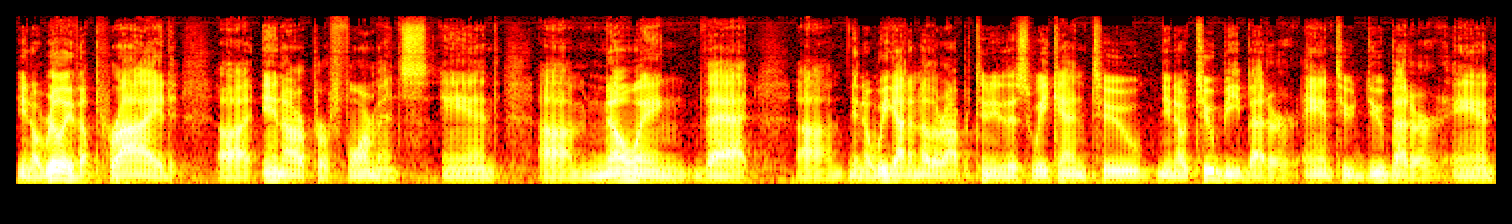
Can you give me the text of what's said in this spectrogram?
you know, really the pride uh, in our performance and um, knowing that um, you know, we got another opportunity this weekend to, you know, to be better and to do better, and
